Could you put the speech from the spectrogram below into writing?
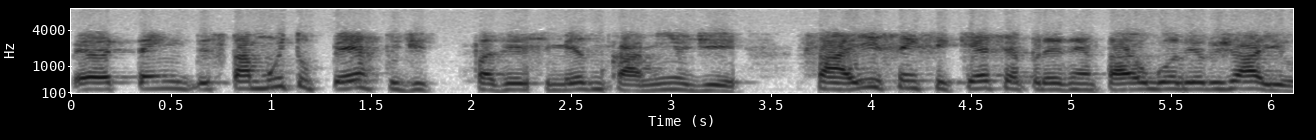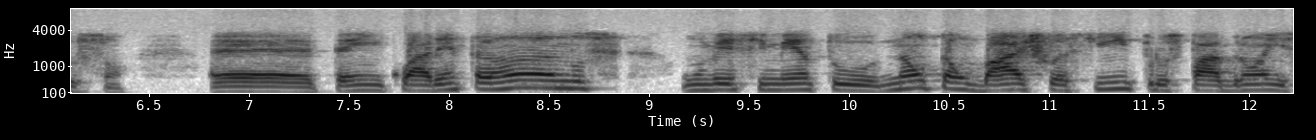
é, tem, está muito perto de fazer esse mesmo caminho de sair sem sequer se apresentar é o goleiro Jailson. É, tem 40 anos, um vencimento não tão baixo assim para os padrões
